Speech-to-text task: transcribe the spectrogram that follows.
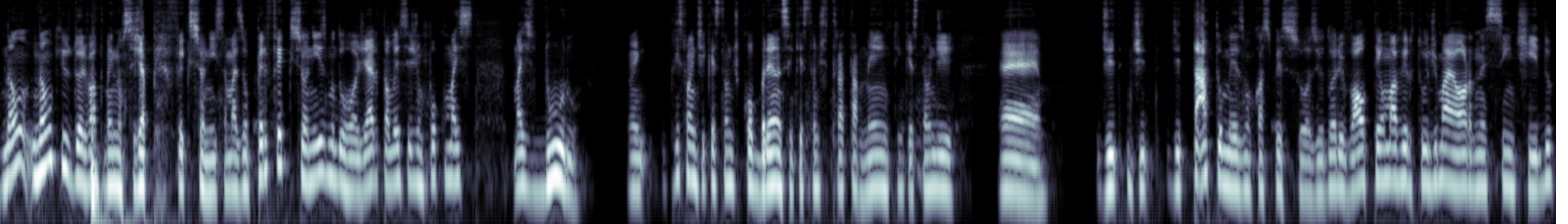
não, não que o Dorival também não seja perfeccionista, mas o perfeccionismo do Rogério talvez seja um pouco mais, mais duro, né? principalmente em questão de cobrança, em questão de tratamento, em questão de, é, de, de, de, tato mesmo com as pessoas. E o Dorival tem uma virtude maior nesse sentido,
